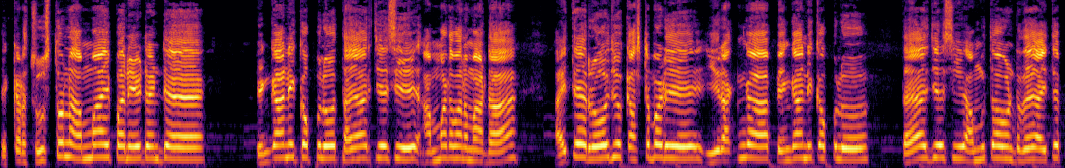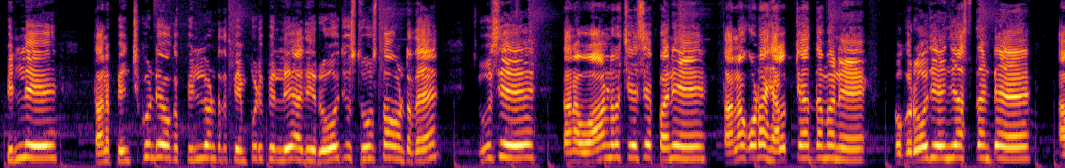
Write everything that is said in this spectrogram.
ఇక్కడ చూస్తున్న అమ్మాయి పని ఏంటంటే పింగాణి కప్పులు తయారు చేసి అమ్మడం అనమాట అయితే రోజు కష్టపడి ఈ రకంగా పింగాణి కప్పులు తయారు చేసి అమ్ముతూ ఉంటుంది. అయితే పిల్లి తను పెంచుకుంటే ఒక పిల్లి ఉంటుంది పెంపుడు పిల్లి. అది రోజు చూస్తూ ఉంటుంది. చూసి తన ఓనర్ చేసే పని తన కూడా హెల్ప్ చేద్దామని ఒక రోజు ఏం చేస్తుందంటే ఆ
